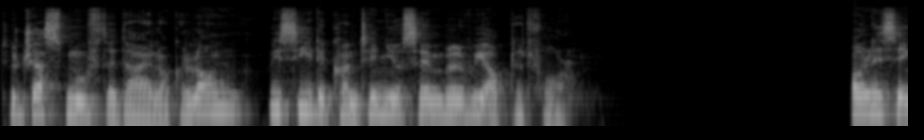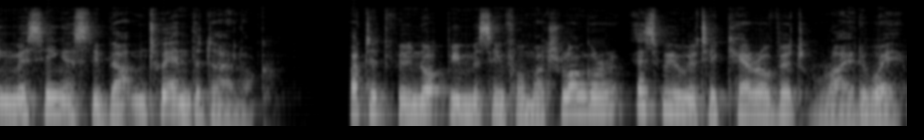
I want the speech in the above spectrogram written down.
To just move the dialog along, we see the continue symbol we opted for. Only thing missing is the button to end the dialog. But it will not be missing for much longer as we will take care of it right away.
